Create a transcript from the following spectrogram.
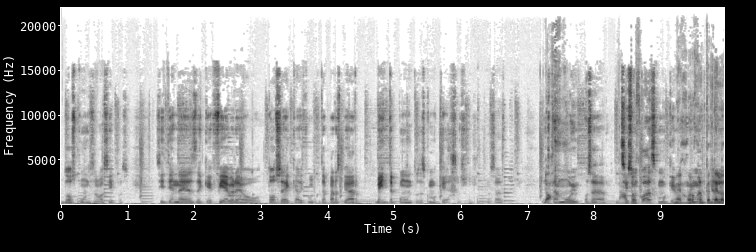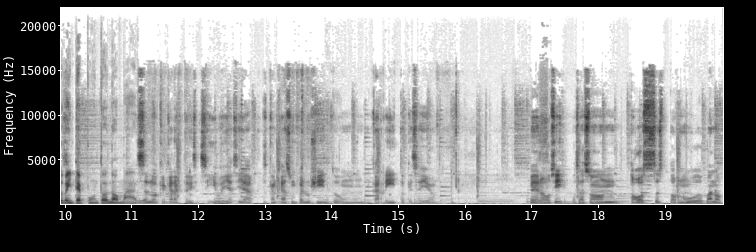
dos puntos, algo así, pues. Si tienes de que fiebre o tos seca, dificultad para respirar, 20 puntos. Es como que, o sea, está muy, o sea, si son pues, cosas como que... Mejor puntos de los 20 puntos nomás. Eso es lo que caracteriza, sí, güey, así ya, pues canjeas un peluchito, un carrito, qué sé yo. Pero sí, o sea, son todos estornudos. Bueno,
